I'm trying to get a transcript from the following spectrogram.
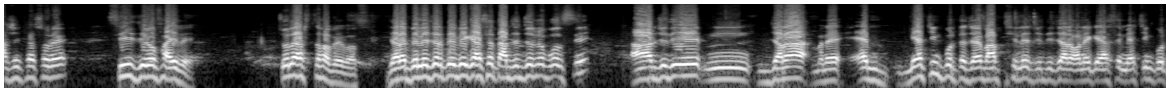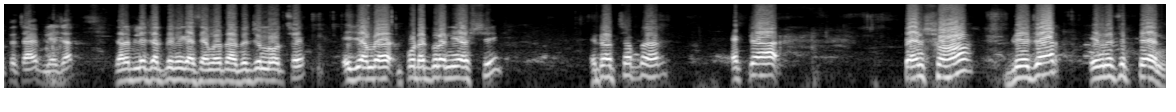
আশি ফ্যাশনে সি জিরো ফাইভে চলে আসতে হবে বস যারা বেলেজার প্রেমিক আছে, তাদের জন্য বলছি আর যদি যারা মানে ম্যাচিং করতে চায় বাপ ছেলে যদি যারা অনেকে আছে ম্যাচিং করতে চায় ব্লেজার যারা ব্লেজার প্রেমিক আছে আমরা তাদের জন্য হচ্ছে এই যে আমরা প্রোডাক্টগুলো নিয়ে আসছি এটা হচ্ছে আপনার একটা প্যান্ট সহ ব্লেজার এবং হচ্ছে প্যান্ট।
